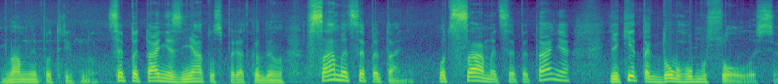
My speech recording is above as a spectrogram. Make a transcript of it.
нам не потрібно. Це питання знято з порядку денного. Саме це питання. От саме це питання, яке так довго мусолилося.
